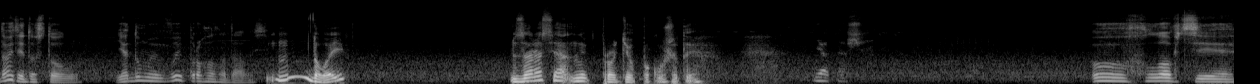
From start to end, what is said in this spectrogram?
Давайте до столу. Я думаю, ви проголодались. М, Давай. Зараз я не проти покушати. Я теж. О, хлопці.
